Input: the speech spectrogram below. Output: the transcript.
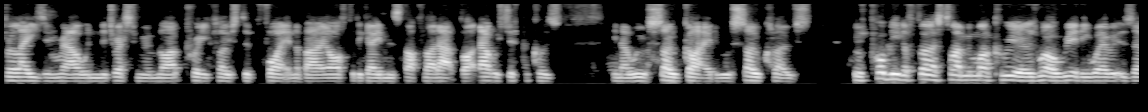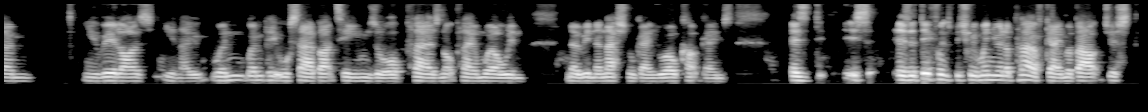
blazing row in the dressing room, like pretty close to fighting about it after the game and stuff like that. But that was just because you know we were so gutted, we were so close. It was probably the first time in my career as well, really, where it was. Um, you realise, you know, when when people say about teams or players not playing well in, you know, international games, World Cup games, there's it's there's a difference between when you're in a playoff game about just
